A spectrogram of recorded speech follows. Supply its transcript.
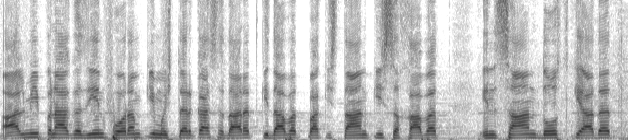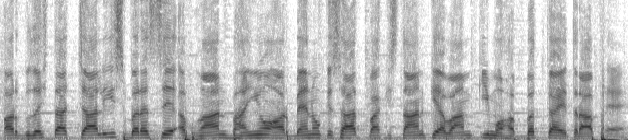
عالمی پناہ گزین فورم کی مشترکہ صدارت کی دعوت پاکستان کی سخاوت انسان دوست قیادت اور گزشتہ چالیس برس سے افغان بھائیوں اور بہنوں کے ساتھ پاکستان کے عوام کی محبت کا اعتراف ہے۔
